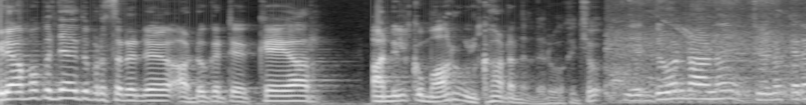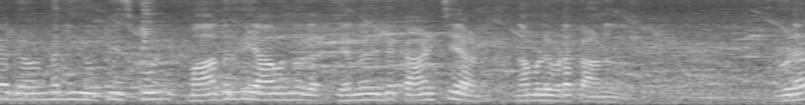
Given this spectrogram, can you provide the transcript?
ഗ്രാമപഞ്ചായത്ത് president advocate K R Anilkumar ഉദ്ഘാടനം നിർവഹിച്ചു. എന്തുകൊണ്ടാണ് Chunakkara government U P school മാതൃകയാവുന്നത് എന്നതിന്റെ കാഴ്ചയാണ് നമ്മളിവിടെ കാണുന്നത്. ഇവിടെ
